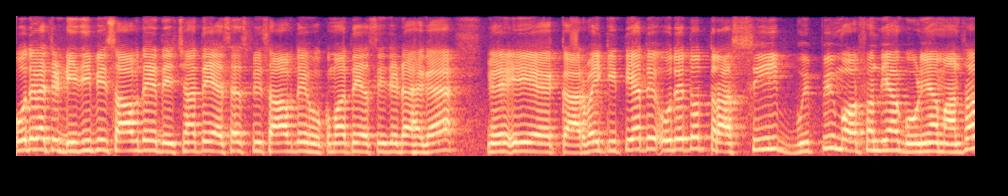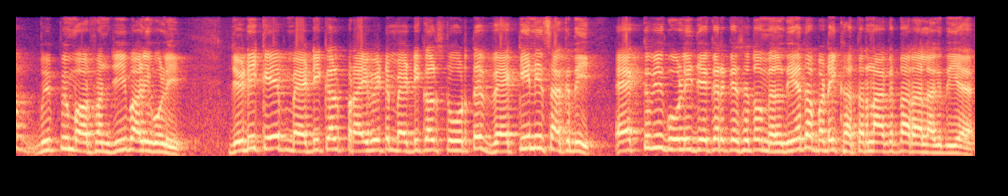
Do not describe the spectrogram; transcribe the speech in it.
ਉਹਦੇ ਵਿੱਚ ਡੀਜੀਪੀ ਸਾਹਿਬ ਦੇ ਆਦੇਸ਼ਾਂ ਤੇ ਐਸਐਸਪੀ ਸਾਹਿਬ ਦੇ ਹੁਕਮਾਂ ਤੇ ਅਸੀਂ ਜਿਹੜਾ ਹੈਗਾ ਇਹ ਕਾਰਵਾਈ ਕੀਤੀ ਹੈ ਤੇ ਉਹਦੇ ਤੋਂ 83 ਵੀਪੀ ਮੋਰਫਨ ਦੀਆਂ ਗੋਲੀਆਂ ਮਾਨ ਸਾਹਿਬ ਵੀਪੀ ਮੋਰਫਨ ਜੀ ਵਾਲੀ ਗੋਲੀ। ਜਿਹੜੀ ਕਿ ਮੈਡੀਕਲ ਪ੍ਰਾਈਵੇਟ ਮੈਡੀਕਲ ਸਟੋਰ ਤੇ ਵੈਕ ਹੀ ਨਹੀਂ ਸਕਦੀ। ਇੱਕ ਵੀ ਗੋਲੀ ਜੇਕਰ ਕਿਸੇ ਤੋਂ ਮਿਲਦੀ ਹੈ ਤਾਂ ਬੜੀ ਖਤਰਨਾਕ ਧਾਰਾ ਲੱਗਦੀ ਹੈ।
